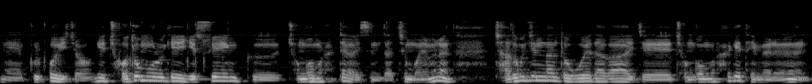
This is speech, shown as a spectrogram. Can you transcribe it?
네, 불법이죠. 이게 저도 모르게 이게 수행 그 점검을 할 때가 있습니다. 즉 뭐냐면은 자동 진단 도구에다가 이제 점검을 하게 되면은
